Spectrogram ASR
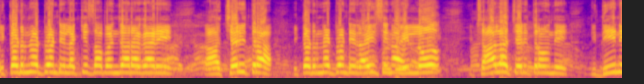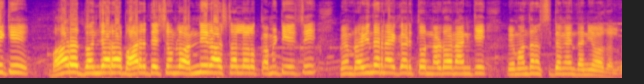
ఇక్కడ ఉన్నటువంటి లక్కీసా బంజారా గారి చరిత్ర ఇక్కడ ఉన్నటువంటి రైసినా హిల్లో చాలా చరిత్ర ఉంది. దీనికి భారత్ బంజారా భారతదేశంలో అన్ని రాష్ట్రాలలో కమిటీ వేసి మేము రవీంద్ర నాయక్ గారితో నడవడానికి మేమందరం సిద్ధంగా ధన్యవాదాలు.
